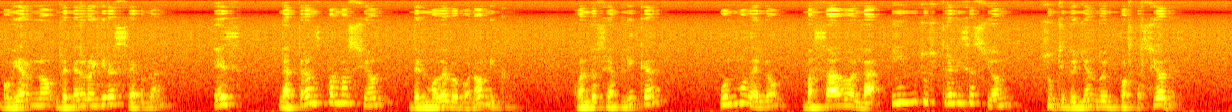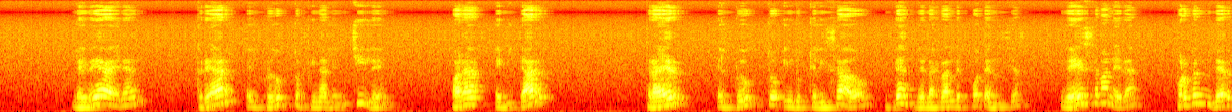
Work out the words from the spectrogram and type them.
gobierno de Pedro Aguirre Cerda es la transformación del modelo económico, cuando se aplica un modelo basado en la industrialización sustituyendo importaciones. La idea era crear el producto final en Chile para evitar traer el producto industrializado desde las grandes potencias de esa manera propender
